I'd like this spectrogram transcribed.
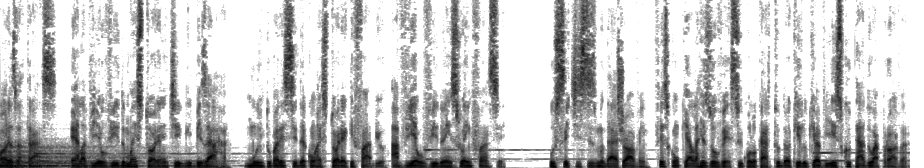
Horas atrás, ela havia ouvido uma história antiga e bizarra, muito parecida com a história que Fábio havia ouvido em sua infância. O ceticismo da jovem fez com que ela resolvesse colocar tudo aquilo que havia escutado à prova,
